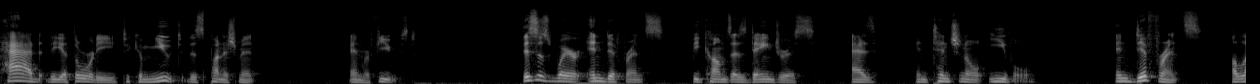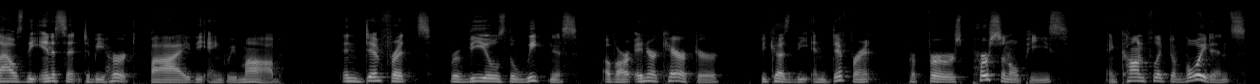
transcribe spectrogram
had the authority to commute this punishment and refused. This is where indifference becomes as dangerous as intentional evil. Indifference allows the innocent to be hurt by the angry mob. Indifference reveals the weakness of our inner character because the indifferent prefers personal peace and conflict avoidance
